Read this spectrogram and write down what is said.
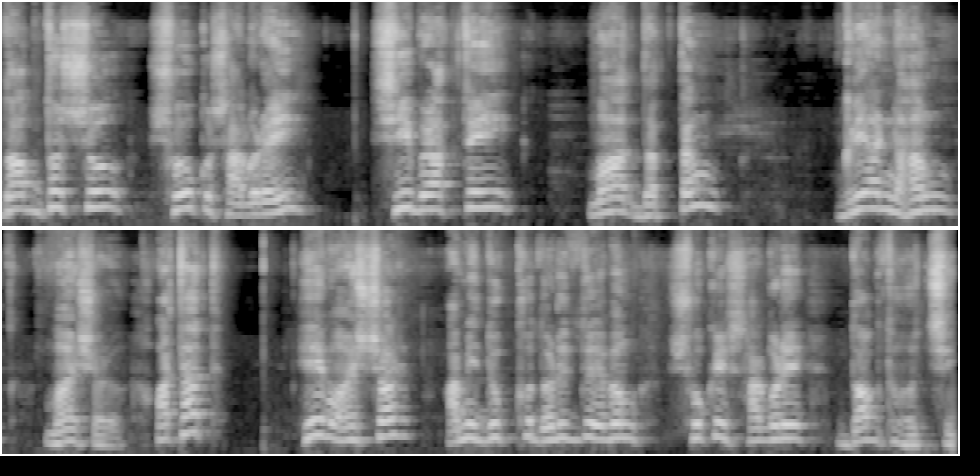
দগ্ধস্য শোক সাগরেই শিবরাত্রি মহাদত্তং, গৃহান্নাহং মহেশ্বর অর্থাৎ, হে মহেশ্বর, আমি দুঃখ, দরিদ্র এবং শোকের সাগরে দগ্ধ হচ্ছি।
